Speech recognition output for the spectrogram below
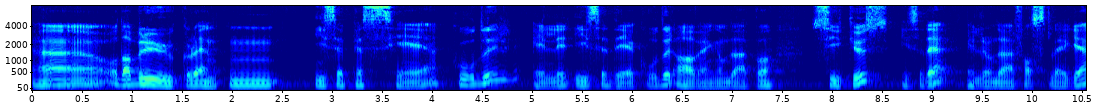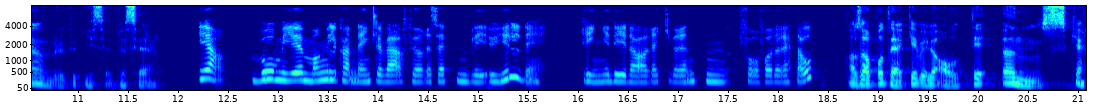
Eh, og da bruker du enten ICPC-koder eller ICD-koder, avhengig om du er på sykehus, ICD, eller om du er fastlege, så bruker du ICPC. Ja, Hvor mye mangel kan det egentlig være før resepten blir ugyldig? ringer de da rekvirenten for å få det retta opp? Altså Apoteket vil jo alltid ønske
